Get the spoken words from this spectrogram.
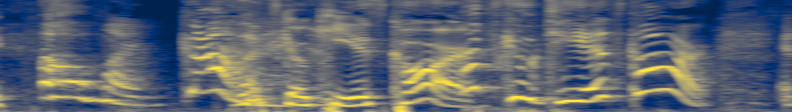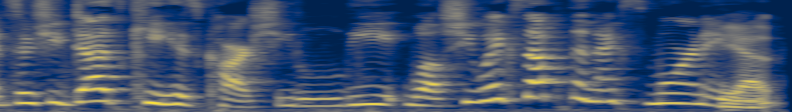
Oh my god. Let's go key his car. Let's go key his car. And so she does key his car. She le- well, she wakes up the next morning Yep.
